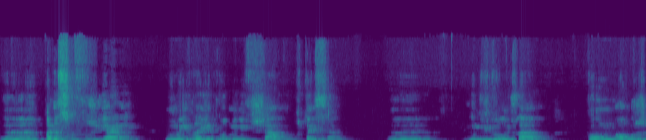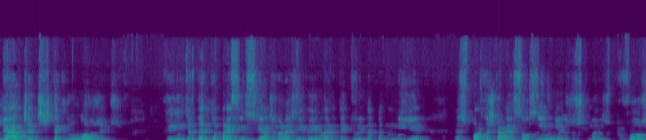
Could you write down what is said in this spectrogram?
eh, para se refugiarem numa ideia de condomínio fechado, de proteção eh, individualizado, com alguns gadgets tecnológicos que, entretanto, aparecem associados agora a esta ideia da arquitetura e da pandemia, as portas que abrem sozinhas, os comandos por voz,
